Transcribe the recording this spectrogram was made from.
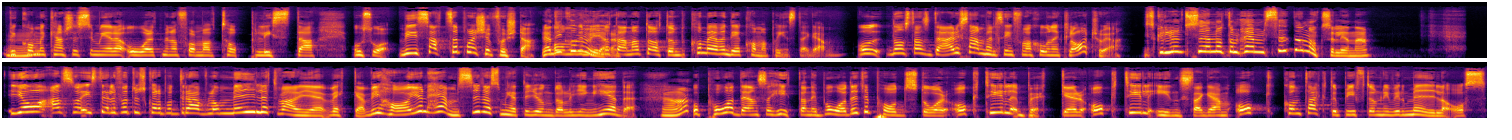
vi kommer kanske summera året med någon form av topplista och så. Vi satsar på den 21. det Om det blir något annat datum kommer även det komma på Instagram. Och någonstans där är samhällsinformationen klar tror jag. Skulle du inte säga något om hemsidan också, Lena? Ja, alltså istället för att du ska hålla på och dravla om mejlet varje vecka. Vi har ju en hemsida som heter Ljungdahl och Ginghede. Ja. Och på den så hittar ni både till Podstore och till böcker och till Instagram och kontaktuppgifter om ni vill mejla oss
